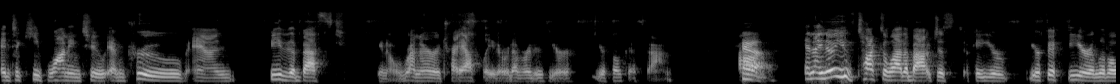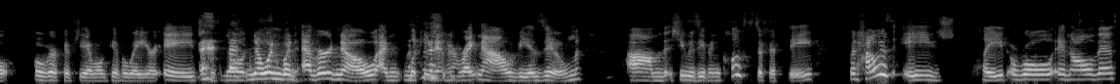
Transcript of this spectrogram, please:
and to keep wanting to improve and be the best, you know, runner or triathlete or whatever it is you're you're focused on. Um, and I know you've talked a lot about just okay, you're you're 50 or a little over 50. I won't give away your age No, no one would ever know. I'm looking at her right now via Zoom um, that she was even close to 50. But how has age played a role in all this?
